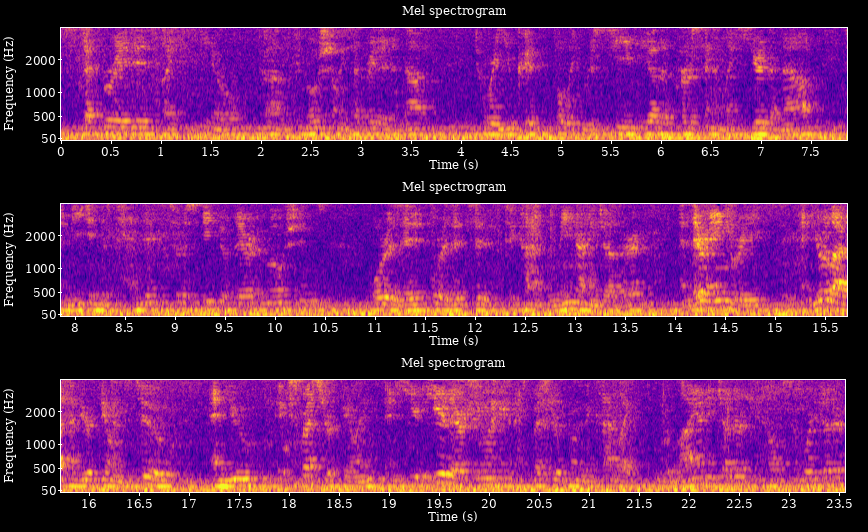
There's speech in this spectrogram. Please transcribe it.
separated, like, you know, um, emotionally separated enough to where you could fully receive the other person and like hear them out and be independent, so to speak, of their emotions? Or is it, or is it to, to kind of lean on each other and they're angry and you're allowed to have your feelings too and you express your feelings and hear, hear their feelings and express your feelings and kind of like rely on each other to help support each other?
